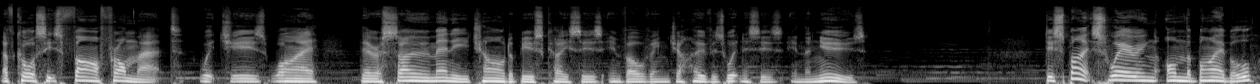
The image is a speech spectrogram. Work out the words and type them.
Of course, it's far from that, which is why there are so many child abuse cases involving Jehovah's Witnesses in the news. Despite swearing on the Bible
